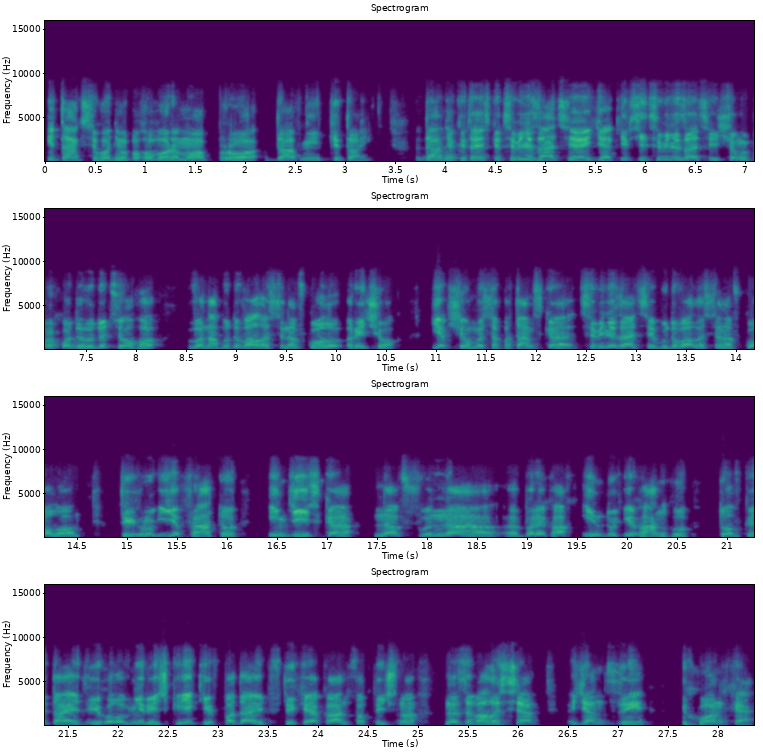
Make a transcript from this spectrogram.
І так, сьогодні ми поговоримо про давній Китай. Давня китайська цивілізація, як і всі цивілізації, що ми проходили до цього, вона будувалася навколо річок. Якщо месопотамська цивілізація будувалася навколо Тигру і Єфрату, індійська на, на е, берегах Інду і Гангу, то в Китаї дві головні річки, які впадають в Тихий океан, фактично називалися Янцзи Хуанхе.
